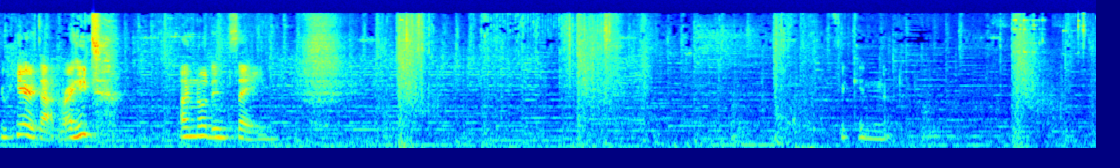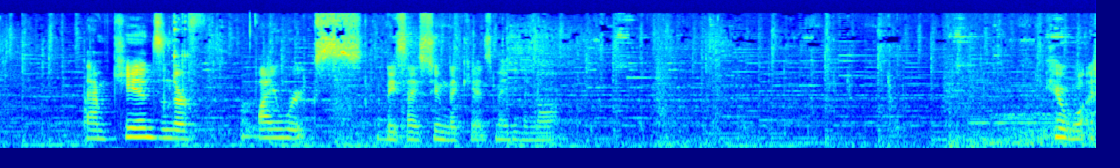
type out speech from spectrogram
You hear that, right? I'm not insane. Kids and their fireworks. At least I assume they're kids, maybe they're not. Here, what?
